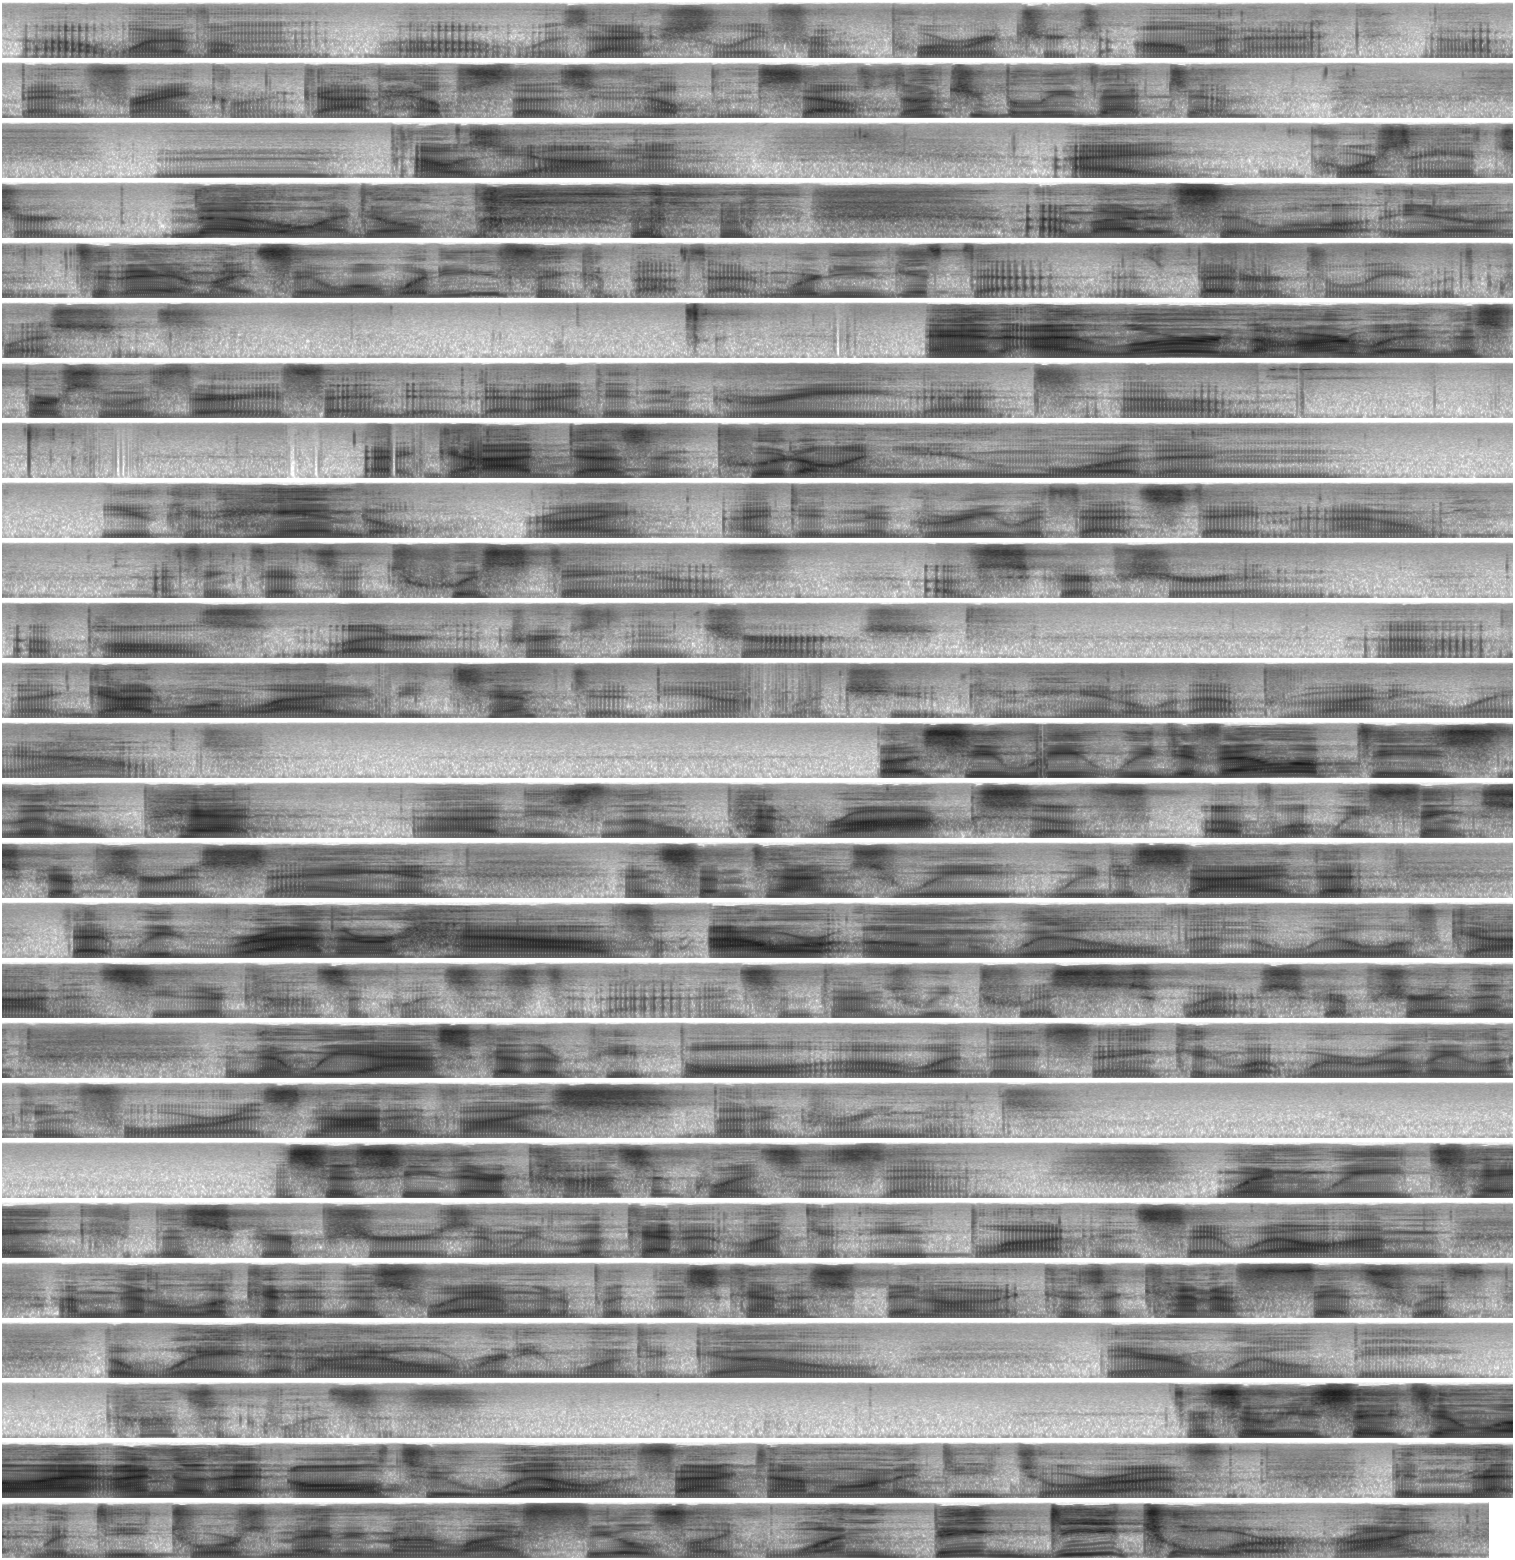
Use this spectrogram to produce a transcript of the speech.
Uh, one of them uh, was actually from Poor Richard's Almanac, uh, Ben Franklin. God helps those who help themselves. Don't you believe that, Tim? Mm, I was young and I, of course, answered, No, I don't. I might have said, well, you know, today I might say, well, what do you think about that? And where do you get that? And it's better to lead with questions. And I learned the hard way, and this person was very offended that I didn't agree that, um, that God doesn't put on you more than you can handle, right? I didn't agree with that statement. I don't, I think that's a twisting of, of Scripture in uh, Paul's letter to the Corinthian church. Uh, that God won't allow you to be tempted beyond what you can handle without providing a way out. But see, we, we develop these little pet, uh, these little pet rocks of, of what we think Scripture is saying, and, and sometimes we, we decide that, that we'd rather have our own will than the will of God and see there are consequences to that. And sometimes we twist Scripture, and then, and then we ask other people uh, what they think, and what we're really looking for is not advice, but agreement. And so, see, there are consequences then. When we take the scriptures and we look at it like an ink blot and say, well, I'm, I'm going to look at it this way, I'm going to put this kind of spin on it because it kind of fits with the way that I already want to go, there will be consequences. And so you say, Tim, well, I, I know that all too well. In fact, I'm on a detour. I've been met with detours. Maybe my life feels like one big detour, right?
